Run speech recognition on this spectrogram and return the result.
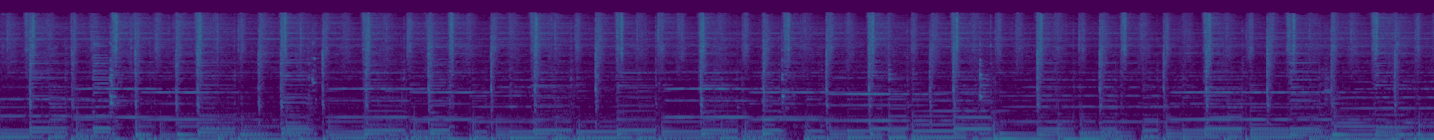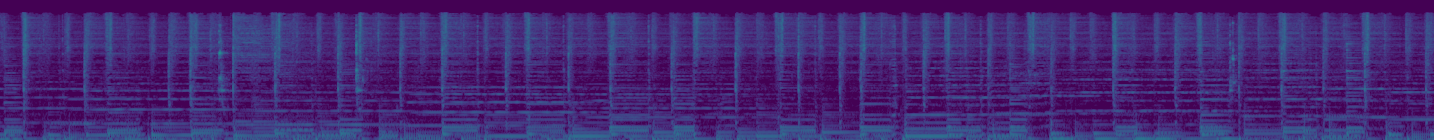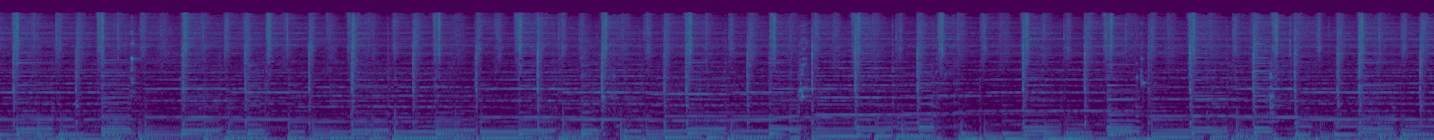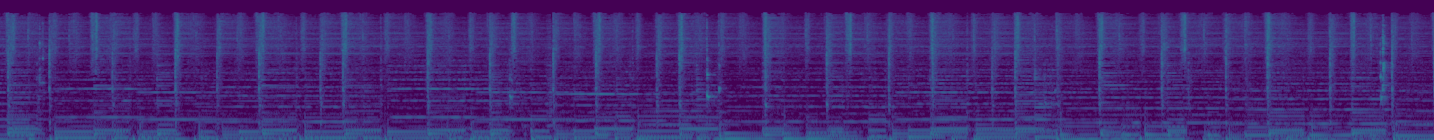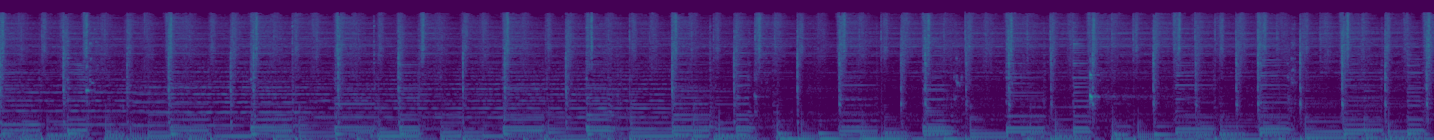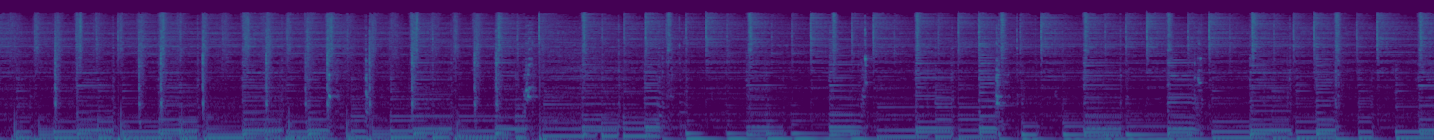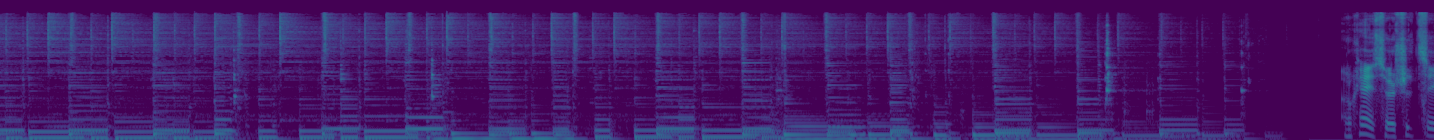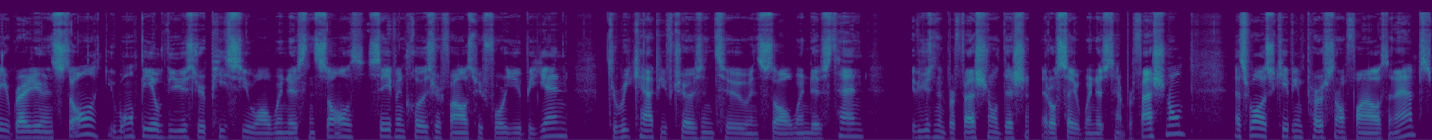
Okay, so it should say ready to install. You won't be able to use your PC while Windows installs. Save and close your files before you begin. To recap, you've chosen to install Windows 10. If you're using the Professional Edition, it'll say Windows 10 Professional, as well as keeping personal files and apps.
